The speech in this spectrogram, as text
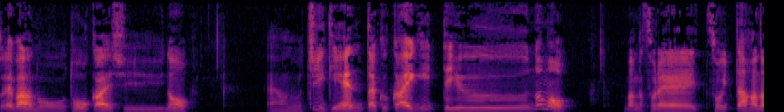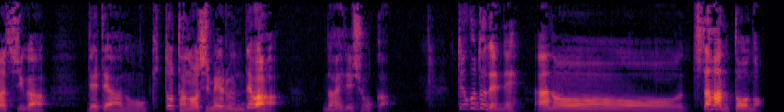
例えばあの、東海市の、あの、地域円卓会議っていうのも、なんかそれ、そういった話が出て、あの、きっと楽しめるんではないでしょうか。ということでね、あのー、知多半島の、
